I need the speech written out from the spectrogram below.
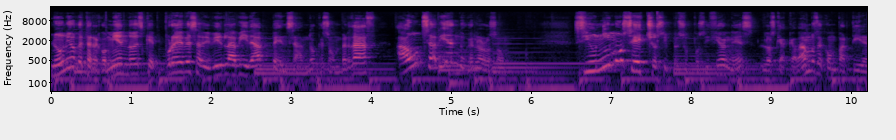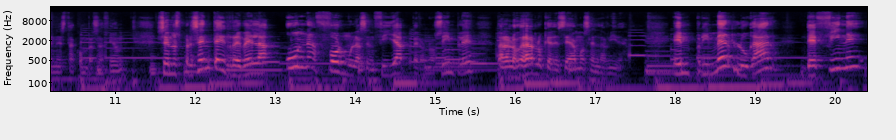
Lo único que te recomiendo es que pruebes a vivir la vida pensando que son verdad, aún sabiendo que no lo son. Si unimos hechos y presuposiciones, los que acabamos de compartir en esta conversación, se nos presenta y revela una fórmula sencilla, pero no simple, para lograr lo que deseamos en la vida. En primer lugar, define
